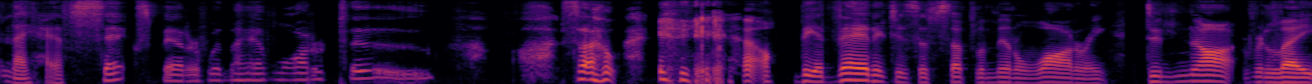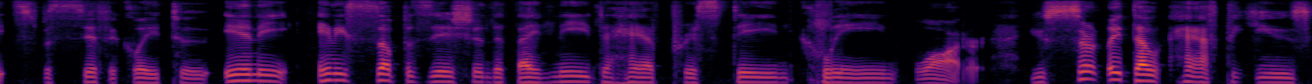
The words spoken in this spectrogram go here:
And they have sex better when they have water, too. So, yeah, the advantages of supplemental watering do not relate specifically to any any supposition that they need to have pristine, clean water. You certainly don't have to use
